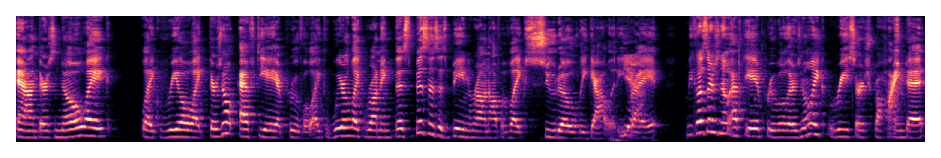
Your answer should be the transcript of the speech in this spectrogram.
and there's no like like real like there's no FDA approval. Like we're like running this business is being run off of like pseudo legality, Yeah. right? Because there's no FDA approval, there's no like research behind it.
